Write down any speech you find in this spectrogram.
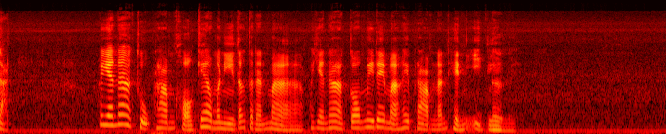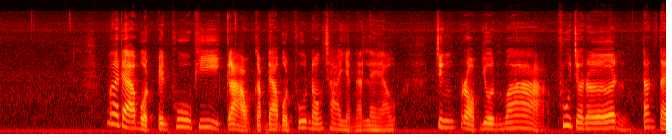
จัดพญานาคถูกพราหมณ์ขอแก้วมณีตั้งแต่นั้นมาพญานาคก็ไม่ได้มาให้พราหมณ์นั้นเห็นอีกเลย เมื่อดาบทเป็นผู้พี่กล่าวกับดาบทผู้น้องชายอย่างนั้นแล้ว จึงปลอบโยนว่าผู้เจริญตั้งแต่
